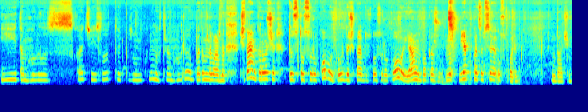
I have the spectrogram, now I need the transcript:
І там говорила з Катєю і Златою по дзвонку. Ну, ми втроєм говорили, поэтому не важно. Читаємо, коротше, до 140 і коли дочитаю до 140 я вам покажу. Ну, я поки це все ускорю. Удачі.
